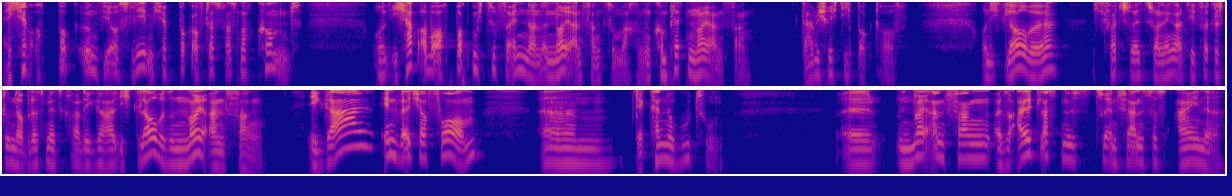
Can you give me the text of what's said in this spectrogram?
ich habe auch Bock irgendwie aufs Leben. Ich habe Bock auf das, was noch kommt. Und ich habe aber auch Bock, mich zu verändern, einen Neuanfang zu machen, einen kompletten Neuanfang. Da habe ich richtig Bock drauf. Und ich glaube, ich quatsche jetzt schon länger als die Viertelstunde, aber das ist mir jetzt gerade egal. Ich glaube, so ein Neuanfang, egal in welcher Form, ähm, der kann nur gut tun. Äh, Neuanfang, also Altlasten ist zu entfernen, ist das eine.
